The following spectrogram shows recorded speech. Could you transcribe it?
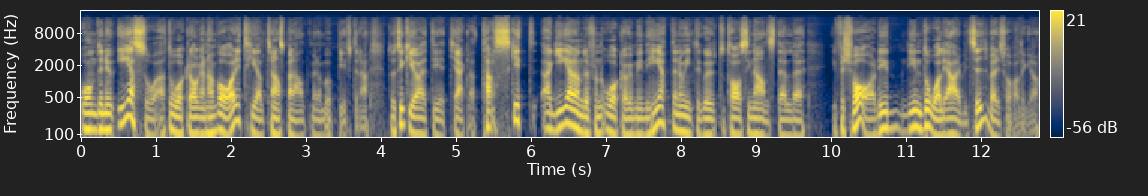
om det nu är så att åklagaren har varit helt transparent med de uppgifterna, då tycker jag att det är ett jäkla taskigt agerande från Åklagarmyndigheten att inte gå ut och ta sin anställde i försvar. Det är, det är en dålig arbetsgivare i så fall tycker jag.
